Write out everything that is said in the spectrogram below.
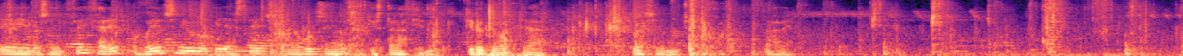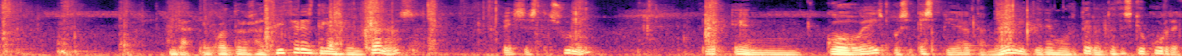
eh, los alféizares, os voy a enseñar lo que ya está hecho para luego enseñaros qué están haciendo. Creo que va a quedar, puede ser mucho mejor. A ver. Mira, en cuanto a los alféizares de las ventanas, veis, este es uno, eh, como veis, pues es piedra también y tiene mortero. Entonces, ¿qué ocurre?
